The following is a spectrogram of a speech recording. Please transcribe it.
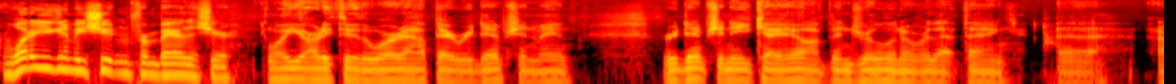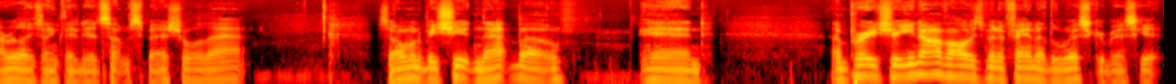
What are you going to be shooting from Bear this year? Well, you already threw the word out there, redemption, man. Redemption EKO. I've been drooling over that thing. Uh, I really think they did something special with that. So I'm going to be shooting that bow, and I'm pretty sure. You know, I've always been a fan of the Whisker Biscuit.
